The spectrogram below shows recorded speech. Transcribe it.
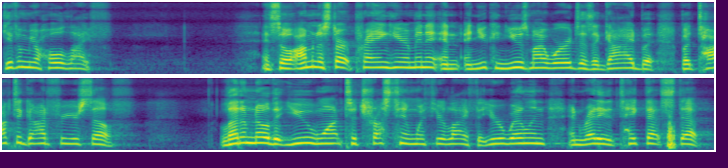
give him your whole life. And so I'm going to start praying here a minute, and, and you can use my words as a guide, but, but talk to God for yourself. Let him know that you want to trust him with your life, that you're willing and ready to take that step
